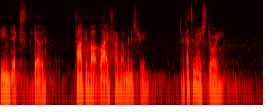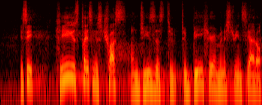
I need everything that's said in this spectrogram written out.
eating Dick's together, talking about life, talking about ministry. I got to know his story. You see, he is placing his trust on Jesus to, to be here in ministry in Seattle.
